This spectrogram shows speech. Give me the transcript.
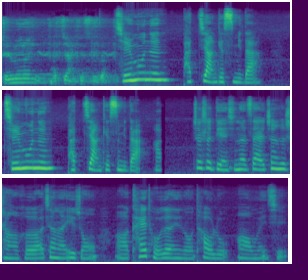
질문은 받지 않겠습니다. 질문은 받지 않겠습니다. 질문은 받지 않겠습니다. 啊，这是典型的在正式场合这样的一种呃开头的那种套路啊，我们一起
